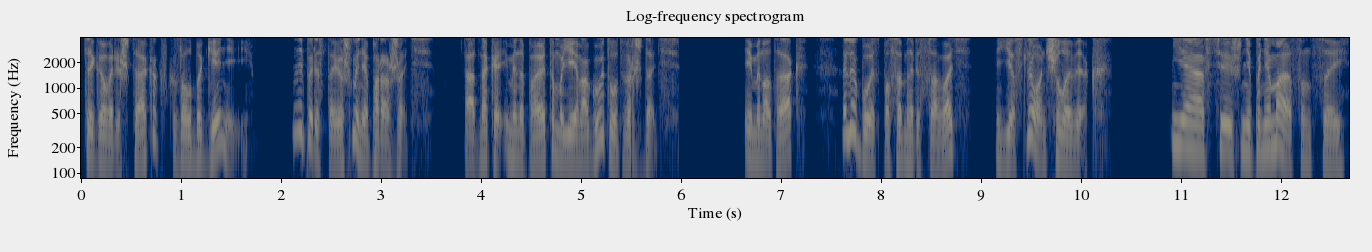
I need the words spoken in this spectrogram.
Ты говоришь так, как сказал бы гений. Не перестаешь меня поражать. Однако именно поэтому я и могу это утверждать. Именно так, любой способен рисовать, если он человек. Я все еще не понимаю, сенсей.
